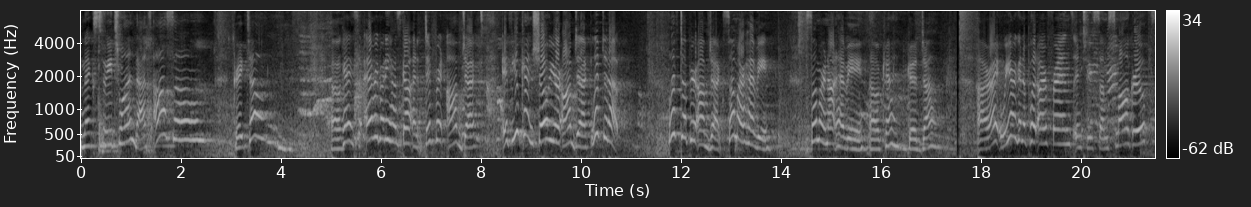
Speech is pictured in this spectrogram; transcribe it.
next to each one, that's awesome. Great job. Okay, so everybody has got a different object. If you can show your object, lift it up. Lift up your object. Some are heavy, some are not heavy. Okay, good job. All right, we are going to put our friends into some small groups.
